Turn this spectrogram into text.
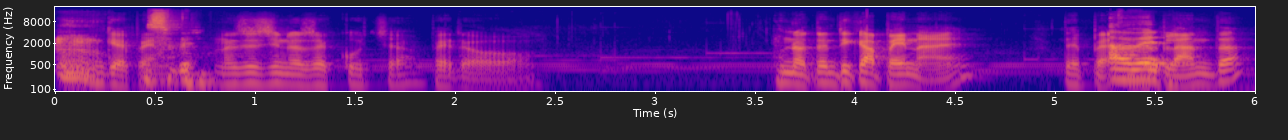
qué pena. No sé si nos escucha, pero... Una auténtica pena, ¿eh? De, planta.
